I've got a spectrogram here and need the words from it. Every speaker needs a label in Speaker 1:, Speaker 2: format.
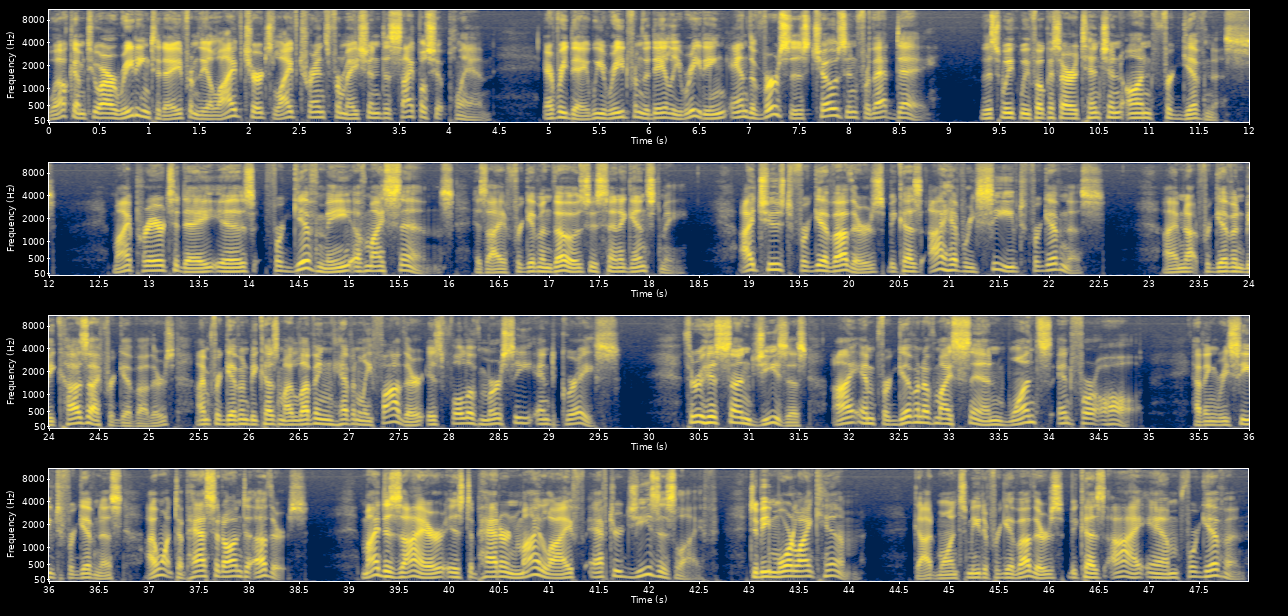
Speaker 1: Welcome to our reading today from the Alive Church Life Transformation Discipleship Plan. Every day we read from the daily reading and the verses chosen for that day. This week we focus our attention on forgiveness. My prayer today is Forgive me of my sins, as I have forgiven those who sin against me. I choose to forgive others because I have received forgiveness. I am not forgiven because I forgive others. I'm forgiven because my loving Heavenly Father is full of mercy and grace. Through his Son Jesus, I am forgiven of my sin once and for all. Having received forgiveness, I want to pass it on to others. My desire is to pattern my life after Jesus' life, to be more like him. God wants me to forgive others because I am forgiven.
